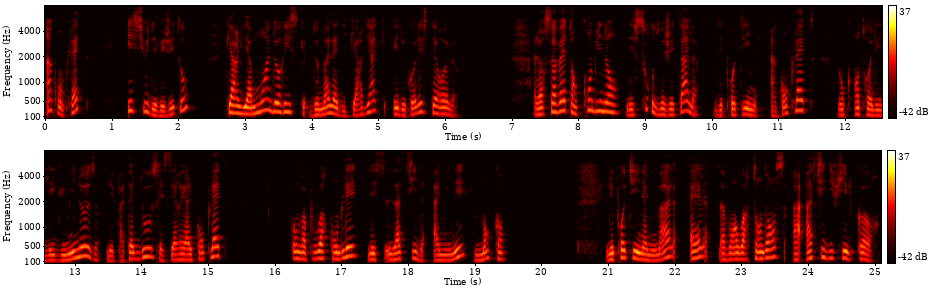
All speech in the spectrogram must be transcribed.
incomplètes, issues des végétaux, car il y a moins de risques de maladies cardiaques et de cholestérol. Alors ça va être en combinant les sources végétales, des protéines incomplètes, donc entre les légumineuses, les patates douces, les céréales complètes, qu'on va pouvoir combler les acides aminés manquants. Les protéines animales, elles, vont avoir tendance à acidifier le corps,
